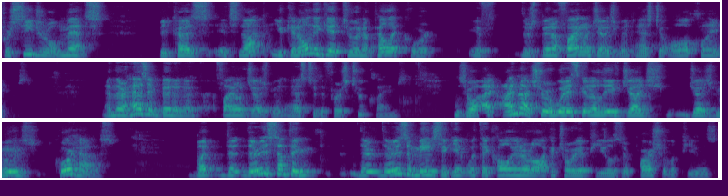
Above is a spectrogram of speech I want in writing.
procedural mess because it's not, you can only get to an appellate court if there's been a final judgment as to all claims. And there hasn't been a final judgment as to the first two claims. So I, am not sure when it's going to leave Judge Judge Moon's courthouse, but th- there is something there. There is a means to get what they call interlocutory appeals or partial appeals,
